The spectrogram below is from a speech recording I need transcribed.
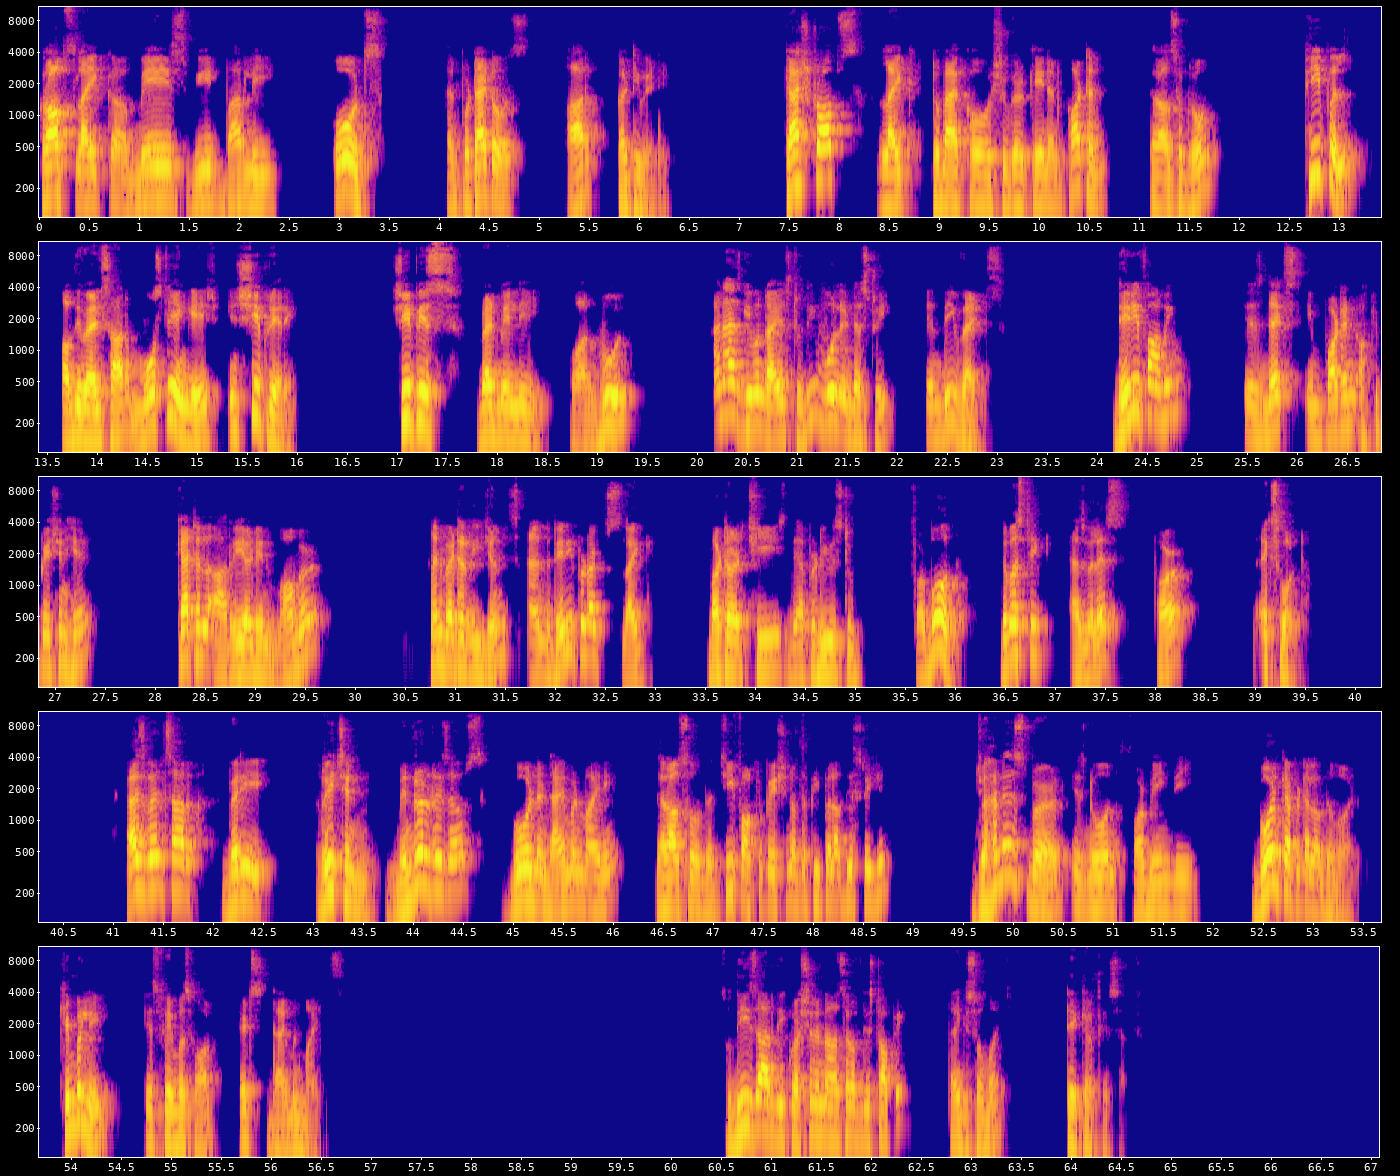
crops like uh, maize, wheat, barley, oats, and potatoes are cultivated. Cash crops like tobacco, sugar cane, and cotton are also grown. People of the velds are mostly engaged in sheep rearing. Sheep is bred mainly for wool and has given rise to the wool industry in the velds. Dairy farming is next important occupation here. Cattle are reared in warmer and wetter regions and the dairy products like butter, cheese, they are produced to, for both domestic as well as for export. As velds are very rich in mineral reserves, gold and diamond mining, they are also the chief occupation of the people of this region. Johannesburg is known for being the gold capital of the world. Kimberley is famous for its diamond mines. So these are the question and answer of this topic. Thank you so much. Take care of yourself.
